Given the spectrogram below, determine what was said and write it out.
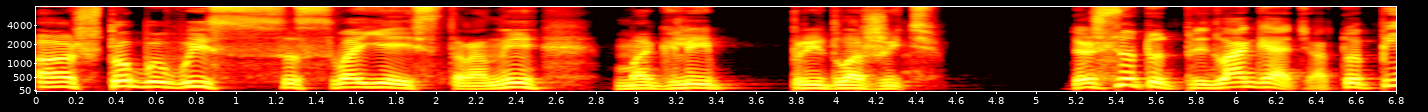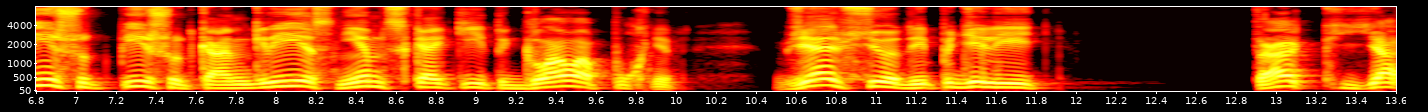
А что бы вы со своей стороны могли предложить?» «Да что тут предлагать? А то пишут, пишут, конгресс, немцы какие-то, голова пухнет. Взять все, да и поделить». «Так я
